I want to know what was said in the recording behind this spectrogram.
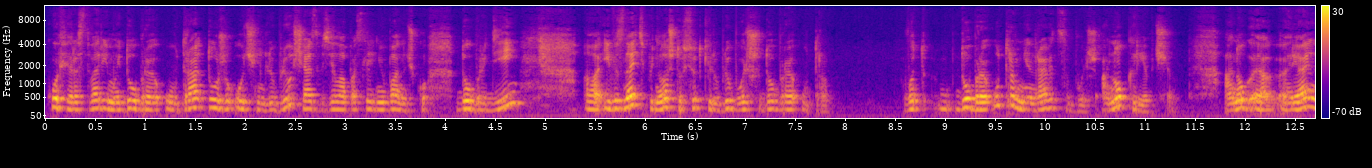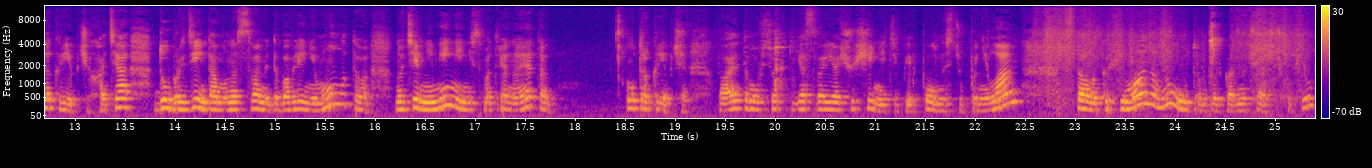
кофе растворимый «Доброе утро», тоже очень люблю. Сейчас взяла последнюю баночку «Добрый день». А, и вы знаете, поняла, что все-таки люблю больше «Доброе утро». Вот «Доброе утро» мне нравится больше. Оно крепче. Оно э, реально крепче. Хотя «Добрый день» там у нас с вами добавление молотого, но тем не менее, несмотря на это, утро крепче. Поэтому все-таки я свои ощущения теперь полностью поняла. Стала кофеманом, ну, утром только одну чашечку пью.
